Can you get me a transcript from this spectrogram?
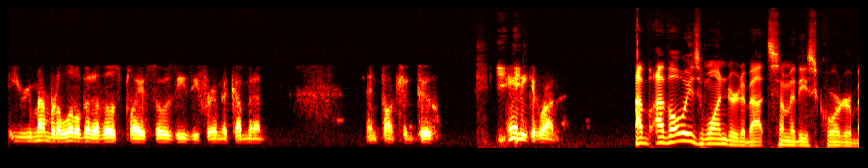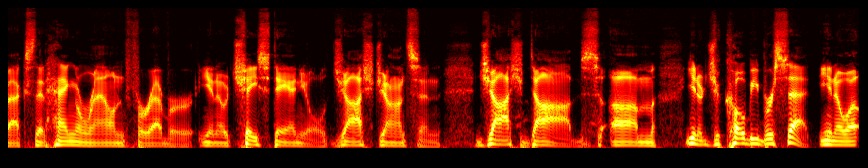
He remembered a little bit of those plays, so it was easy for him to come in and function too. And he could run. I've I've always wondered about some of these quarterbacks that hang around forever. You know, Chase Daniel, Josh Johnson, Josh Dobbs, um, you know, Jacoby Brissett. You know,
